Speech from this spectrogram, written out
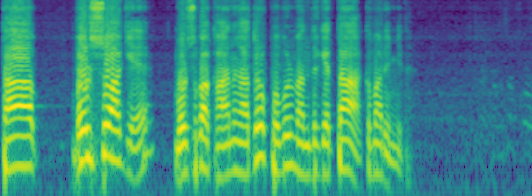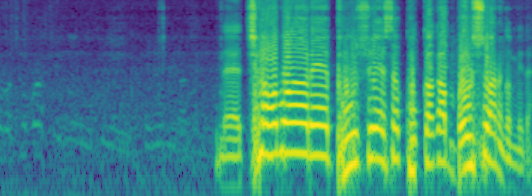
다 몰수하게 몰수가 가능하도록 법을 만들겠다 그 말입니다. 네, 처벌의 부수에서 국가가 몰수하는 겁니다.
